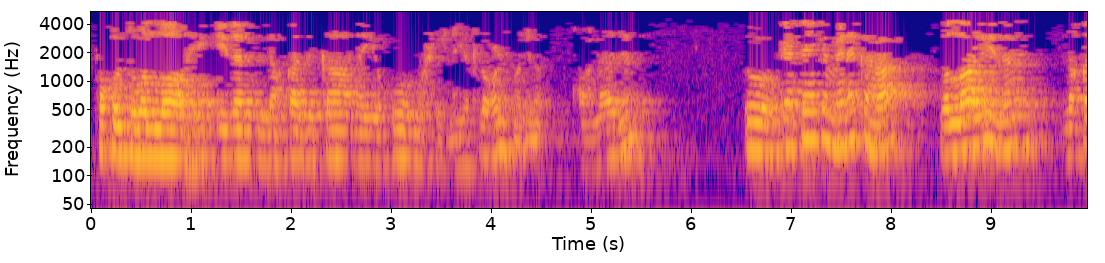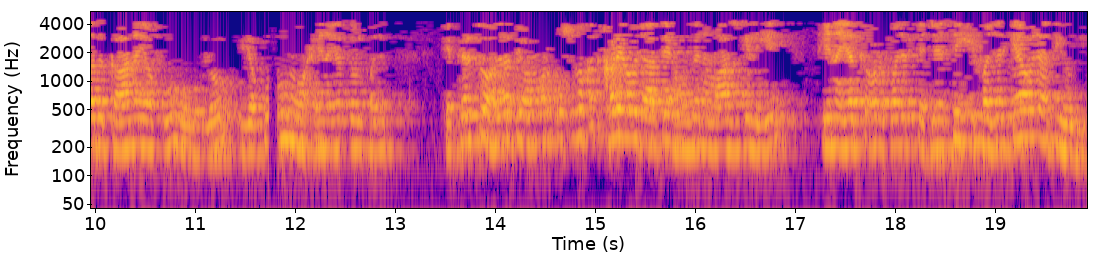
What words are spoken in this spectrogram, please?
فقلت والله اذا لقد كان يقوم حين يطلع الفجر۔ قال اجل تو کہتے ہیں کہ میں نے کہا واللہ لقد کان یقول یقوم حين يطلع الفجر، کہ پھر تو حضرت عمر اس وقت کھڑے ہو جاتے ہوں گے نماز کے لیے حين يطلع الفجر، کہ جیسے ہی فجر کیا ہو جاتی ہوگی،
